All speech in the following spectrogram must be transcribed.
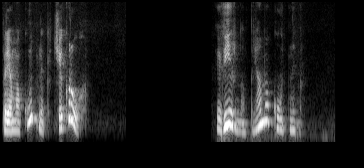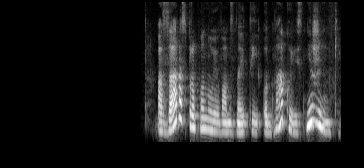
Прямокутник чи круг? Вірно, прямокутник. А зараз пропоную вам знайти однакові сніжинки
